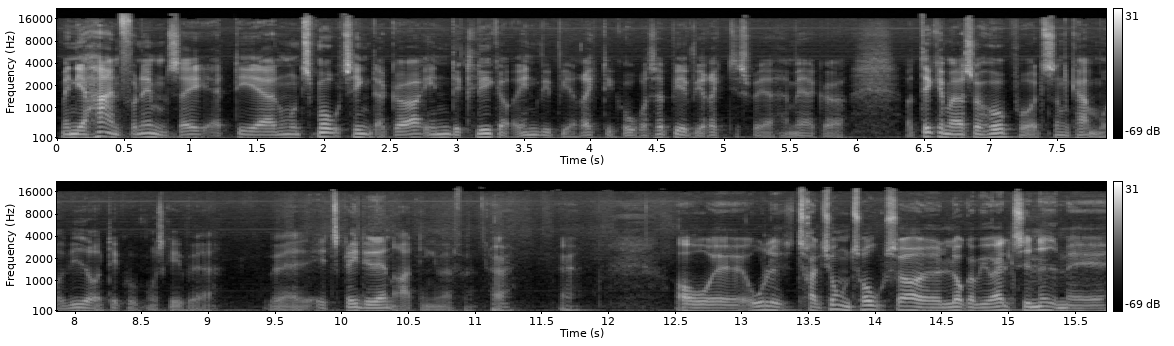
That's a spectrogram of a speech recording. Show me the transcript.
Men jeg har en fornemmelse af, at det er nogle små ting, der gør, inden det klikker, og inden vi bliver rigtig gode, og så bliver vi rigtig svære at have med at gøre. Og det kan man jo så håbe på, at sådan en kamp mod videre, det kunne måske være, være et skridt i den retning i hvert fald. Ja, ja. Og øh, Ole, tradition tro, så øh, lukker vi jo altid ned med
